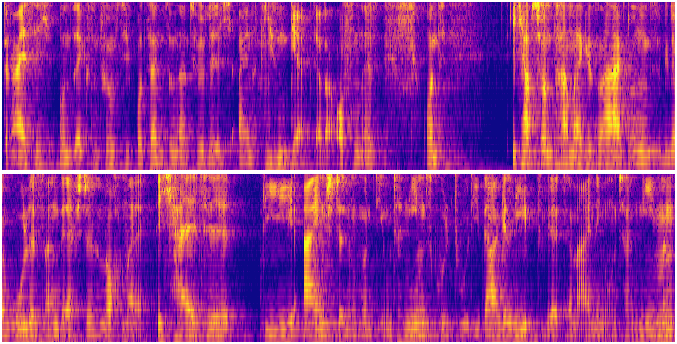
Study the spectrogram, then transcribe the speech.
30 und 56 Prozent sind natürlich ein Riesengap, der da offen ist. Und ich habe es schon ein paar Mal gesagt und wiederhole es an der Stelle nochmal. Ich halte die Einstellung und die Unternehmenskultur, die da gelebt wird in einigen Unternehmen,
